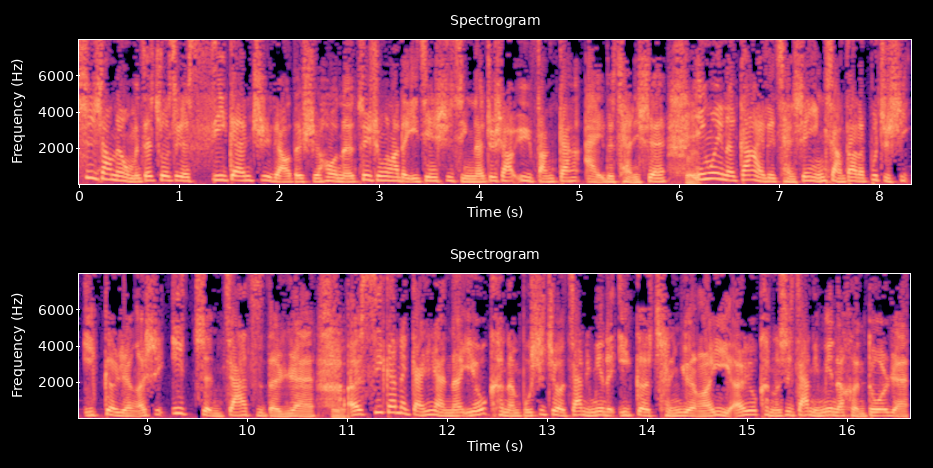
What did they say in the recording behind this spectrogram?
事实上呢，我们在做这个 C 肝治疗的时候呢，最重要的一件事情呢，就是要预防肝癌的产生，因为呢，肝癌的产生影响到的不只是一个人，而是一整家子的人，而 C 肝的感染呢，也有可能不是只有家里面的一个成员而已，而有可能是家里面的很多人，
